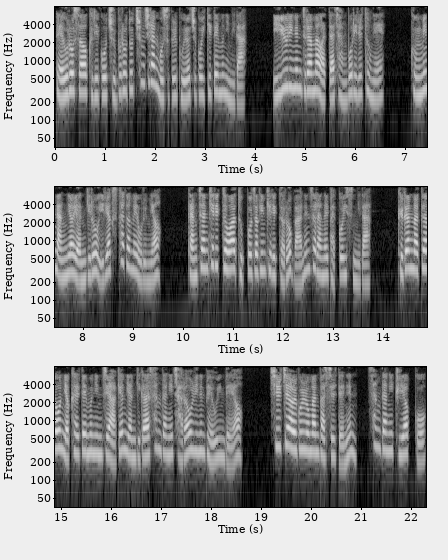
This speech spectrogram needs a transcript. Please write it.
배우로서 그리고 주부로도 충실한 모습을 보여주고 있기 때문입니다. 이유리는 드라마 왔다 장보리를 통해 국민 악녀 연기로 일약 스타덤에 오르며 당찬 캐릭터와 독보적인 캐릭터로 많은 사랑을 받고 있습니다. 그간 맡아온 역할 때문인지 악연 연기가 상당히 잘 어울리는 배우인데요. 실제 얼굴로만 봤을 때는 상당히 귀엽고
